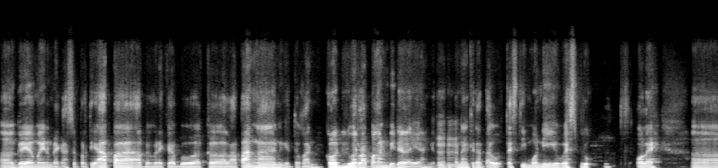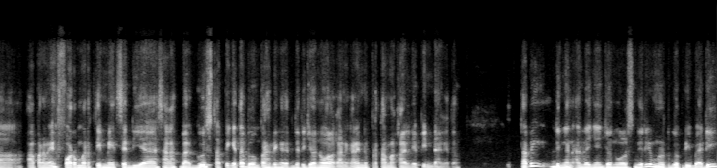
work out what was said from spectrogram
uh, gaya main mereka seperti apa, apa yang mereka bawa ke lapangan gitu kan. Kalau di luar lapangan beda lah ya, gitu. Mm-hmm. Karena kita tahu testimoni Westbrook oleh uh, apa namanya former teammates dia sangat bagus, tapi kita belum pernah dengar dari John Wall kan, karena ini pertama kali dia pindah gitu. Tapi dengan adanya John Wall sendiri, menurut gue pribadi,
